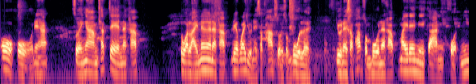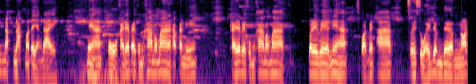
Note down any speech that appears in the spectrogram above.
โอ้โหเนี่ยฮะสวยงามชัดเจนนะครับ ตัวไลเนอร์นะครับเรียกว่าอยู่ในสภาพสวยสมบูรณ์เลย อยู่ในสภาพสมบูรณ์นะครับ ไม่ได้มีการขนหนักๆมาแต่อย่างใดเนี่ยฮะโอ้ใครได้ไปคุ้มค่ามากๆนะครับคันนี้ใครได้ไปคุ้มค่ามากๆ บริเวณเนี่ยฮะสปอร์ตเมดอาร์ตสวยๆ เดิมๆน็อต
